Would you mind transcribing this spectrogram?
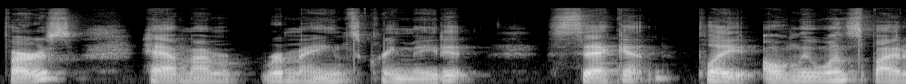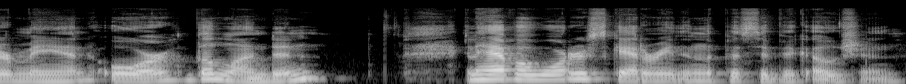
First, have my remains cremated. Second, play Only One Spider Man or The London, and have a water scattering in the Pacific Ocean.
